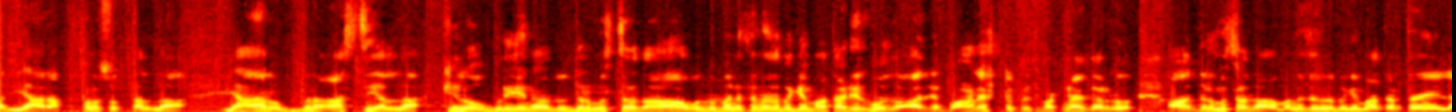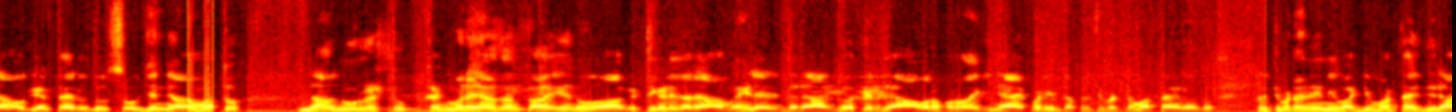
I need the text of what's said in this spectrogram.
ಅದು ಯಾರ ಅಪ್ಪನ ಸೊತ್ತಲ್ಲ ಯಾರೊಬ್ಬನ ಆಸ್ತಿ ಅಲ್ಲ. ಕೆಲವೊಬ್ರು ಏನಾದ್ರು ಧರ್ಮಸ್ಥಳದ ಆ ಒಂದು ಮನೆತನದ ಬಗ್ಗೆ ಮಾತಾಡಿರ್ಬೋದು. ಆದ್ರೆ ಬಹಳಷ್ಟು ಪ್ರತಿಭಟನಾಕಾರರು ಆ ಧರ್ಮಸ್ಥಳದ ಆ ಮನೆತನದ ಬಗ್ಗೆ ಮಾತಾಡ್ತಾನೆ ಇಲ್ಲ. ಅವ್ರು ಹೇಳ್ತಾ ಇರೋದು ಸೌಜನ್ಯ ಮತ್ತು ನಾನೂರಷ್ಟು ಕಣ್ಮರೆಯಾದಂತಹ ಏನು ಆ ವ್ಯಕ್ತಿಗಳಿದ್ದಾರೆ, ಆ ಮಹಿಳೆಯರಿದ್ದಾರೆ, ಆ ಯುವಕರಿದ್ದಾರೆ ಅವರ ಪರವಾಗಿ ನ್ಯಾಯ ಅಂತ ಪ್ರತಿಭಟನೆ ಮಾಡ್ತಾ ಇರೋದು. ಪ್ರತಿಭಟನೆ ನೀವು ಅಡ್ಡಿ ಮಾಡ್ತಾ ಇದ್ದೀರಾ?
